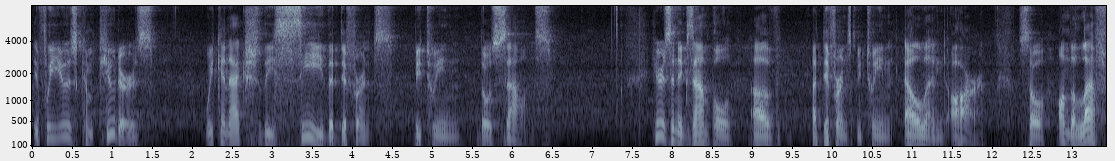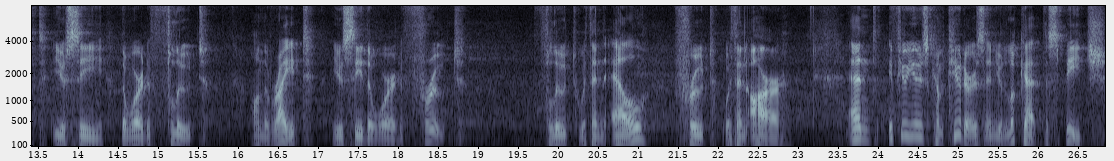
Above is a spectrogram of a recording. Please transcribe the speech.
if we use computers, we can actually see the difference between those sounds. Here's an example of a difference between L and R. So on the left, you see the word flute. On the right, you see the word fruit. Flute with an L, fruit with an R. And if you use computers and you look at the speech,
